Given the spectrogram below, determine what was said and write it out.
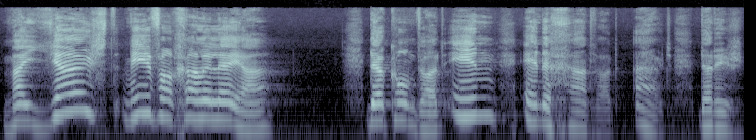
Maar juist meer van Galilea, daar komt wat in en er gaat wat uit. Dat is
